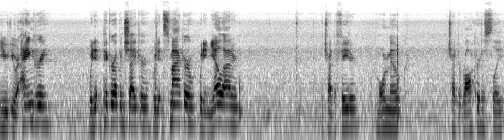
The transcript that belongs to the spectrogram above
you, you were angry, we didn't pick her up and shake her, we didn't smack her, we didn't yell at her. We tried to feed her more milk, we tried to rock her to sleep,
